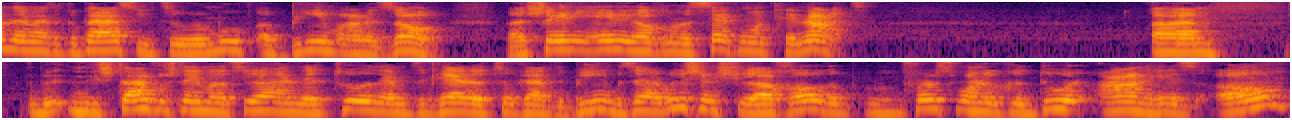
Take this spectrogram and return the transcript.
of them has the capacity to remove a beam on his own, the second one cannot. Um, and the two of them together took out the beam. The first one who could do it on his own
